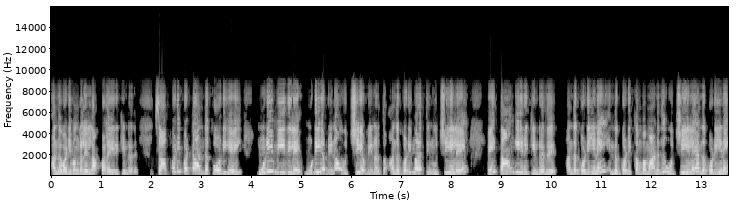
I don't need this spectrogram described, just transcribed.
அந்த வடிவங்கள் எல்லாம் பல இருக்கின்றது. சோ அப்படிப்பட்ட அந்த கொடியை முடி மீதிலே முடி அப்படின்னா உச்சி அப்படின்னு அர்த்தம். அந்த கொடிமரத்தின் உச்சியிலே தாங்கி இருக்கின்றது. அந்த கொடியினை இந்த கொடி கம்பமானது உச்சியிலே அந்த கொடியினை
